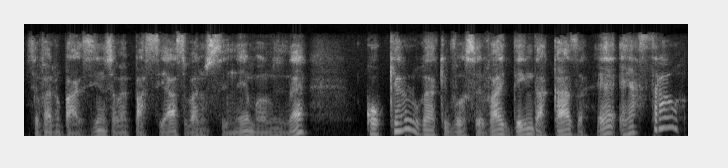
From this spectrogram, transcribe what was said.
Você vai no barzinho, você vai passear, você vai no cinema, né? Qualquer lugar que você vai dentro da casa é, é astral.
